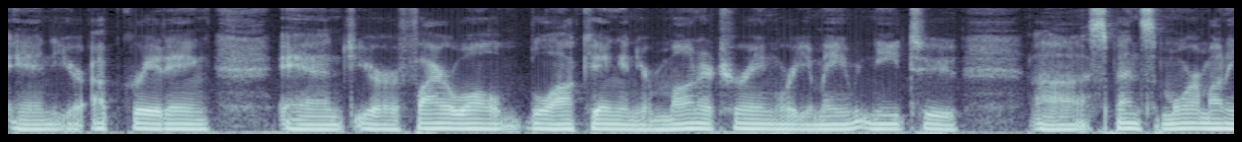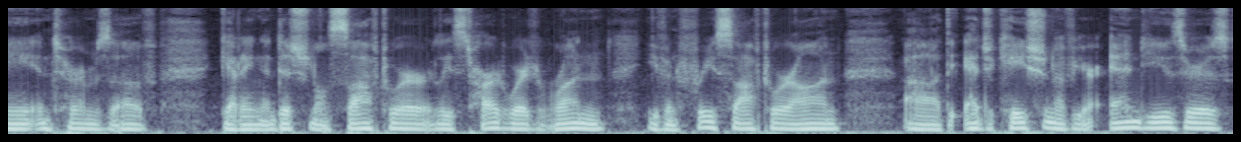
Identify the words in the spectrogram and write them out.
and your upgrading and your firewall blocking and your monitoring, where you may need to uh, spend some more money in terms of getting additional software, or at least hardware to run even free software on, uh, the education of your end users,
